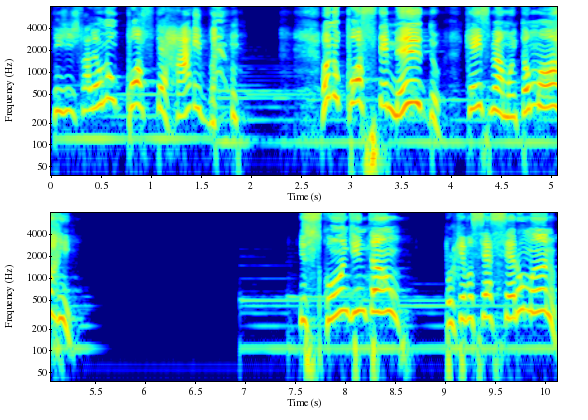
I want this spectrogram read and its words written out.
Tem gente que fala: eu não posso ter raiva, eu não posso ter medo. Que isso, meu amor? Então morre. Esconde então, porque você é ser humano.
